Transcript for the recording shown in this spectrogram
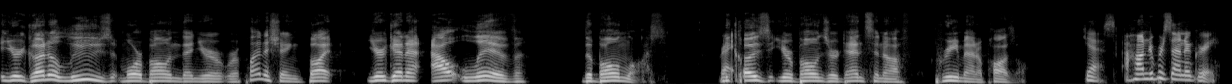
you're gonna lose more bone than you're replenishing, but you're gonna outlive the bone loss Right. because your bones are dense enough premenopausal. Yes. 100% agree.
